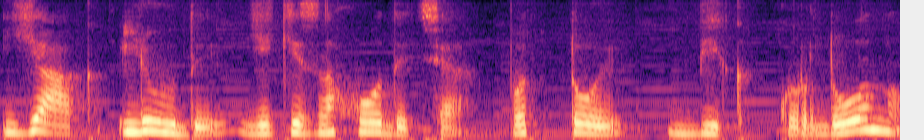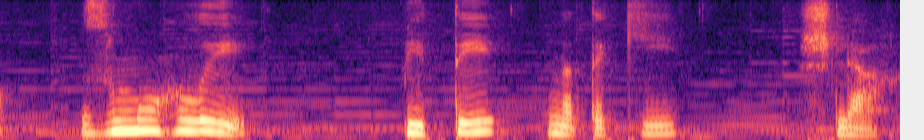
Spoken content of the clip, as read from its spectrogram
як люди, які знаходяться по той бік кордону, змогли піти на такий шлях.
